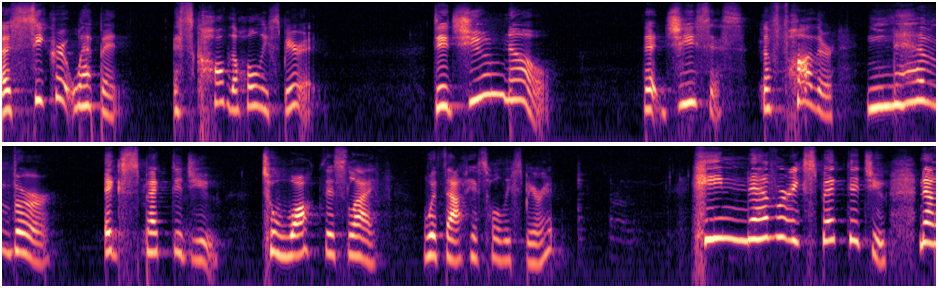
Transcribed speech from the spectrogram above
A secret weapon. It's called the Holy Spirit. Did you know that Jesus, the Father, never expected you to walk this life without His Holy Spirit? He never expected you. Now,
